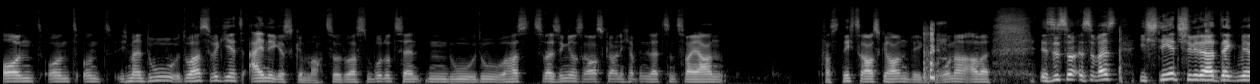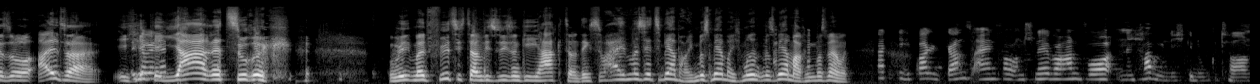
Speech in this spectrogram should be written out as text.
und, und, und ich meine, du, du hast wirklich jetzt einiges gemacht. So, du hast einen Produzenten, du, du hast zwei Singles rausgehauen. Ich habe in den letzten zwei Jahren fast nichts rausgehauen wegen Corona, aber es ist so, ist so weißt, ich stehe jetzt schon wieder und denke mir so, Alter, ich liege Jahre zurück. Und man fühlt sich dann wie so, wie so ein Gejagter und denkt so, ich muss jetzt mehr machen, ich muss mehr machen, ich muss mehr machen, ich muss mehr machen kann die Frage ganz einfach und schnell beantworten. Ich habe nicht genug getan.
